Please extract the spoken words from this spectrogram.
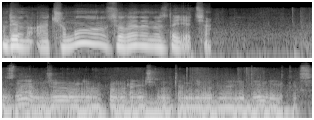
Дивно, а чому зелений не здається? Не знаю, може у нього помаранчево там є одна людина якась.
